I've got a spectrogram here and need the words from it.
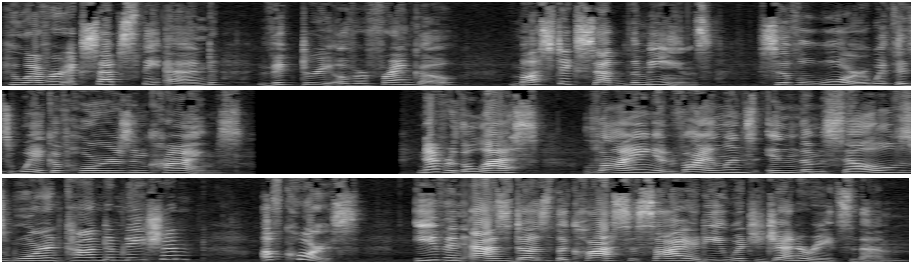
Whoever accepts the end, victory over Franco, must accept the means, civil war with its wake of horrors and crimes. Nevertheless, lying and violence in themselves warrant condemnation? Of course, even as does the class society which generates them.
